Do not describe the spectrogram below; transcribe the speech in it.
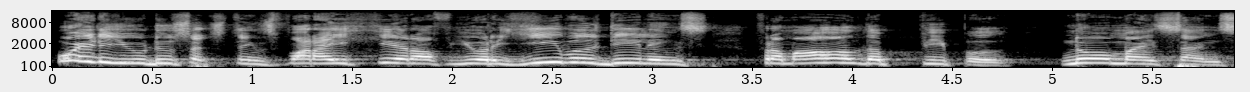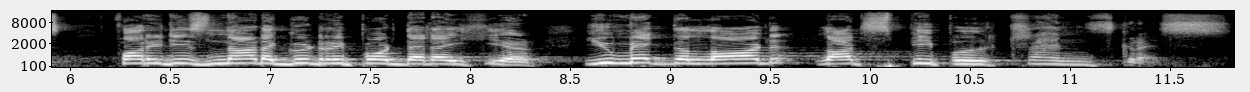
Why do you do such things? For I hear of your evil dealings from all the people. No, my sons, for it is not a good report that I hear. You make the Lord, Lord's people transgress.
